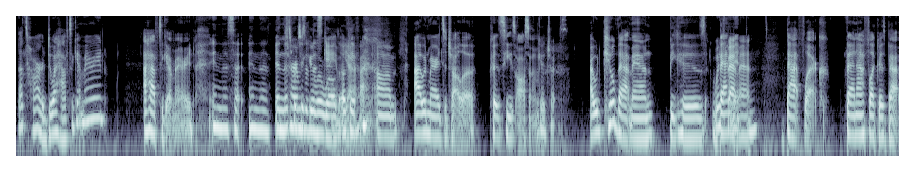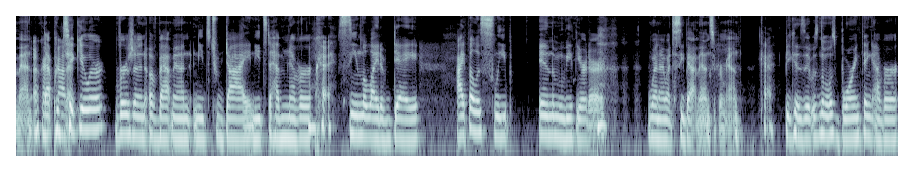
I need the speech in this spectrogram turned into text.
That's hard. Do I have to get married? I have to get married. In this in the In this terms particular of this world. game. okay, yeah. fine. Um I would marry T'Challa because he's awesome. Good choice. I would kill Batman because Which Batman? Batfleck. Ben Affleck is Batman. Okay, that particular version of Batman needs to die, needs to have never Okay. seen the light of day. I fell asleep in the movie theater when I went to see Batman Superman Okay. because it was the most boring thing ever.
